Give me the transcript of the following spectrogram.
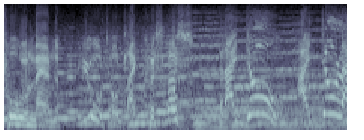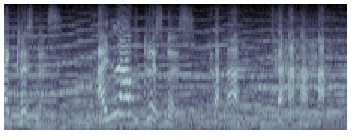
fool, man. You don't like Christmas. But I do. I do like Christmas. I love Christmas.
